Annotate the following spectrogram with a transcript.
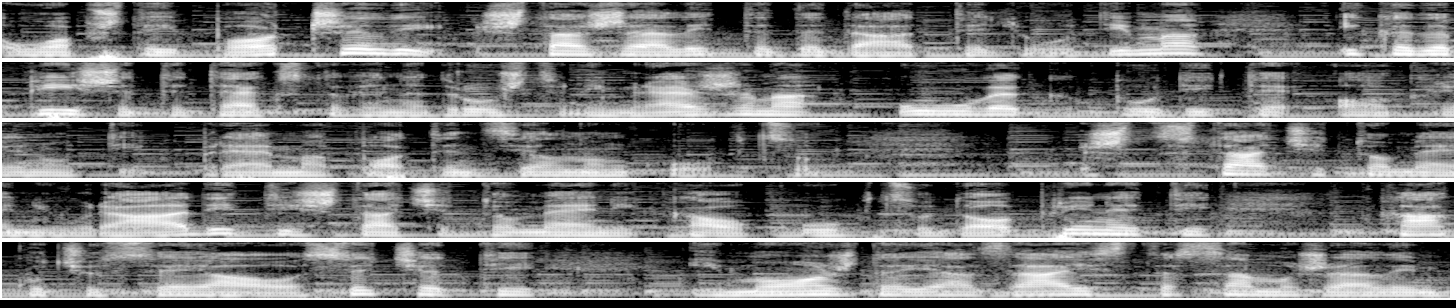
uopšte i počeli, šta želite da date ljudima i kada pišete tekstove na društvenim mrežama, uvek budite okrenuti prema potencijalnom kupcu šta će to meni uraditi, šta će to meni kao kupcu doprineti, kako ću se ja osjećati i možda ja zaista samo želim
